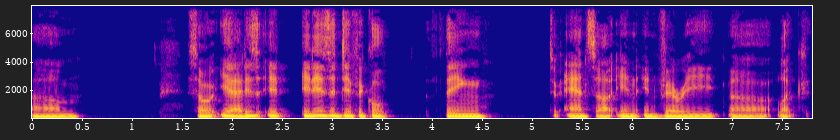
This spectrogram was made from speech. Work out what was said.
Um, so yeah, it is it it is a difficult thing to answer in in very uh, like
